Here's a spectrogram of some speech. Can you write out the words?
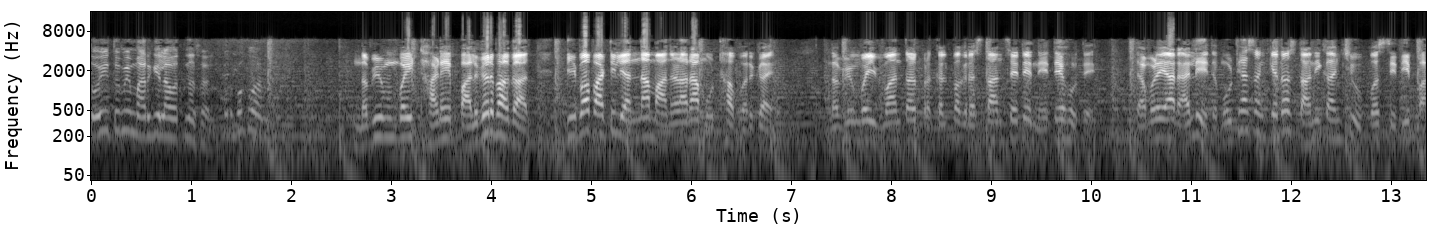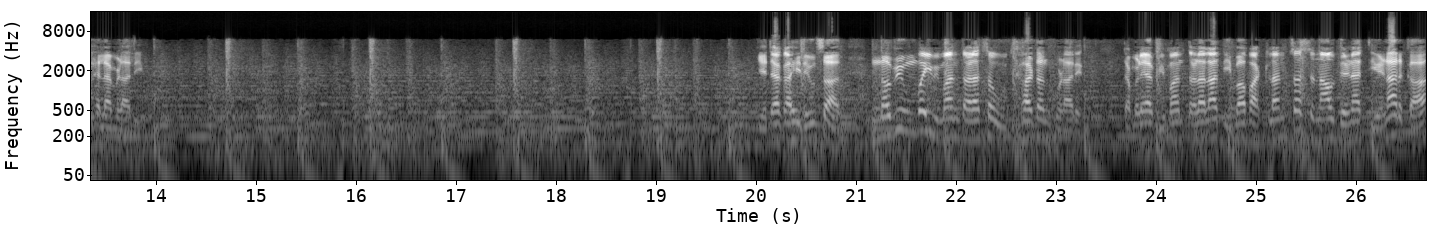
तोही तुम्ही मार्गी लावत नसाल. तर बघू आम्ही. नवी मुंबई ठाणे पालघर भागात दिबा पाटील यांना मानणारा मोठा वर्ग आहे. नवी मुंबई विमानतळ प्रकल्पग्रस्तांचे ते नेते होते. त्यामुळे या रॅलीत मोठ्या संख्येनं स्थानिकांची उपस्थिती पाहायला मिळाली. येत्या काही दिवसात नवी मुंबई विमानतळाचं उद्घाटन होणार आहे. त्यामुळे या विमानतळाला दिबा पाटलांचंच नाव देण्यात येणार का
